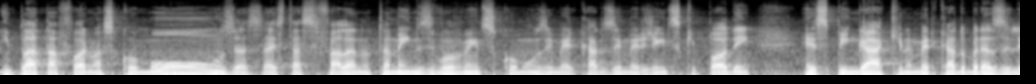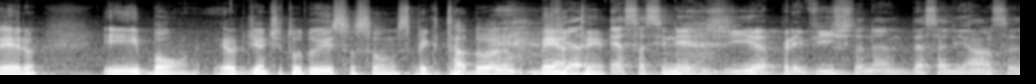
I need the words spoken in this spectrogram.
em plataformas comuns, já está se falando também em desenvolvimentos comuns em mercados emergentes que podem respingar aqui no mercado brasileiro. E, bom, eu diante de tudo isso sou um espectador bem atento. Essa sinergia prevista né, dessa aliança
